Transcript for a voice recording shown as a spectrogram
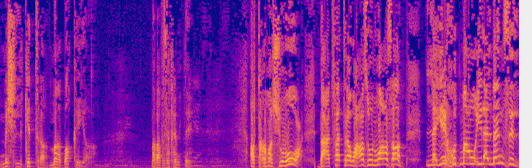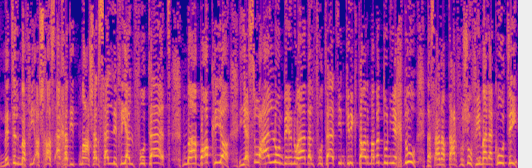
مش الكترة ما بقي. ما بعرف إذا فهمتني. أطعم الجموع. بعد فترة وعظهم وعظة لياخد معه إلى المنزل. مثل ما في أشخاص أخذ 12 سلة فيها الفتات. ما بقي. يسوع قال لهم بأنه هذا الفتات يمكن كتار ما بدهم ياخدوه. بس أنا بتعرفوا شو في ملكوتي.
